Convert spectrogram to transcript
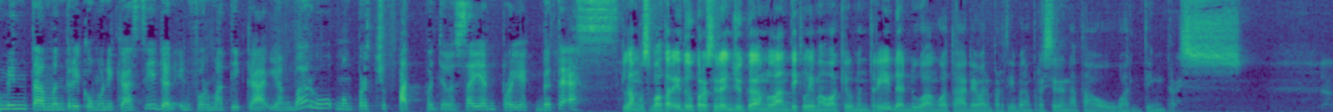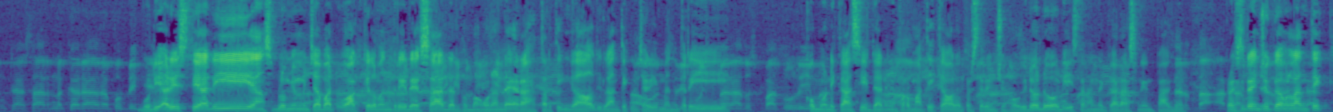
meminta Menteri Komunikasi dan Informatika yang baru mempercepat penyelesaian proyek BTS. Dalam kesempatan itu, Presiden juga melantik lima wakil menteri dan dua anggota Dewan Pertimbangan Presiden atau One Team Press. Budi Aristiadi yang sebelumnya menjabat Wakil Menteri Desa dan Pembangunan Daerah Tertinggal dilantik menjadi Menteri Komunikasi dan Informatika oleh Presiden Joko Widodo di Istana Negara Senin pagi. Presiden juga melantik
